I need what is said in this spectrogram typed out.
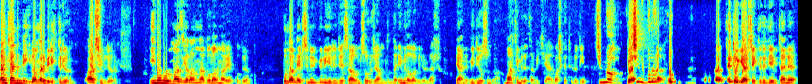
Ben kendimle ilgili onları biriktiriyorum, arşivliyorum. İnanılmaz yalanlar, dolanlar yapılıyor. Bunların hepsini günü gelince hesabını soracağımdan da emin olabilirler. Yani videosun mahkemede tabii ki yani başka türlü değil. Şimdi o, Ve- şimdi bunu FETÖ gerçekleri diye bir tane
